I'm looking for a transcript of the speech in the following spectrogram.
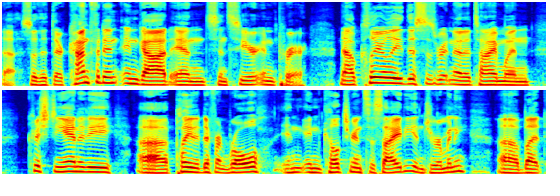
Uh, so that they're confident in God and sincere in prayer. Now, clearly, this is written at a time when Christianity uh, played a different role in, in culture and society in Germany. Uh, but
